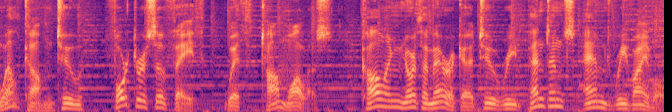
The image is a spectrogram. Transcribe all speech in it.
Welcome to Fortress of Faith with Tom Wallace, calling North America to repentance and revival.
